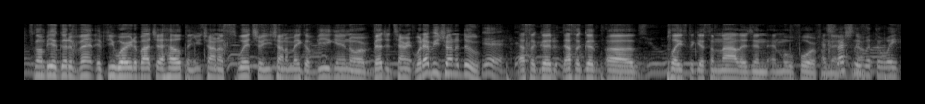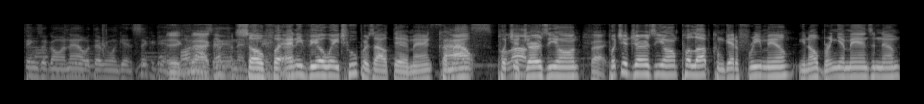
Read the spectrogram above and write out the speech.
It's going to be a good event if you're worried about your health and you're trying to switch or you're trying to make a vegan or vegetarian, whatever you're trying to do. Yeah. That's a good. That's a good uh, place to get some knowledge and, and move forward from Especially there. you know? with the way things are going now, with everyone getting sick again. Exactly. Oh, definitely. So for any VOH hoopers out there, man, come out, put Pull your up. jersey on, Facts. put your jersey on, pull up, come get a free meal. You know, bring your mans in them.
